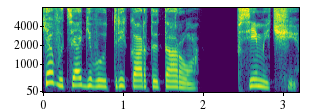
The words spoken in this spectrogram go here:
Я вытягиваю три карты Таро, все мечи.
